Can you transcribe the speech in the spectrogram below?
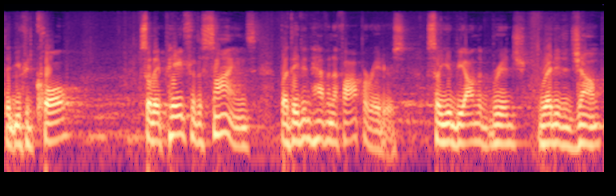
that you could call. So they paid for the signs, but they didn't have enough operators. So you'd be on the bridge, ready to jump.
